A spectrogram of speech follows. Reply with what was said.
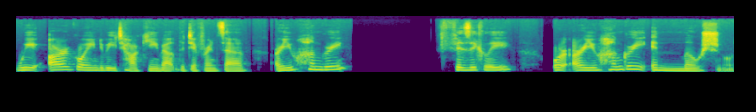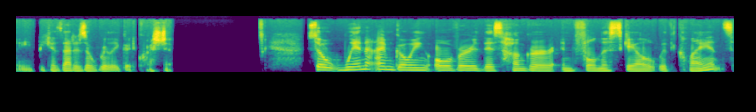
we are going to be talking about the difference of are you hungry physically or are you hungry emotionally? Because that is a really good question. So, when I'm going over this hunger and fullness scale with clients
